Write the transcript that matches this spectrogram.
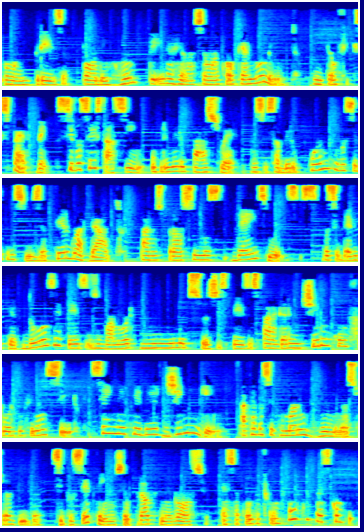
ou a empresa podem romper a relação a qualquer momento. Então fique esperto. Bem, se você está assim, o primeiro passo é você saber o quanto você precisa ter guardado para os próximos 10 meses. Você deve ter 12 vezes o valor mínimo de suas despesas para garantir um conforto financeiro, sem depender de ninguém, até você tomar um rumo na sua vida. Se você tem o seu próprio negócio, essa conta fica um pouco mais complexa.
